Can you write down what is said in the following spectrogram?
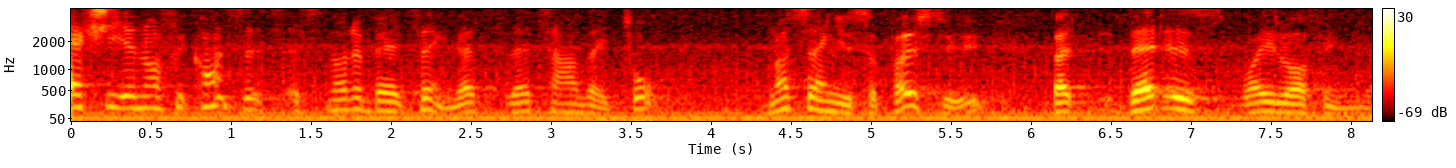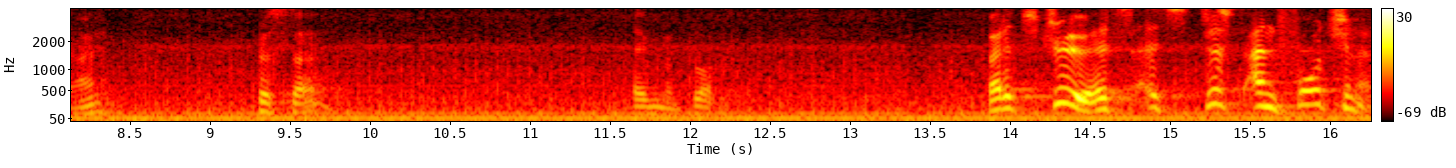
actually, in Afrikaans, it's, it's not a bad thing. That's, that's how they talk. I'm not saying you're supposed to, but that is why you're laughing, Jan. Krista? Gave him a block. But it's true. It's, it's just unfortunate.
